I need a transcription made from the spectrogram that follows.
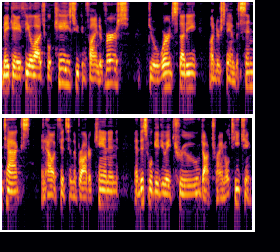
make a theological case, you can find a verse, do a word study, understand the syntax and how it fits in the broader canon, and this will give you a true doctrinal teaching.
